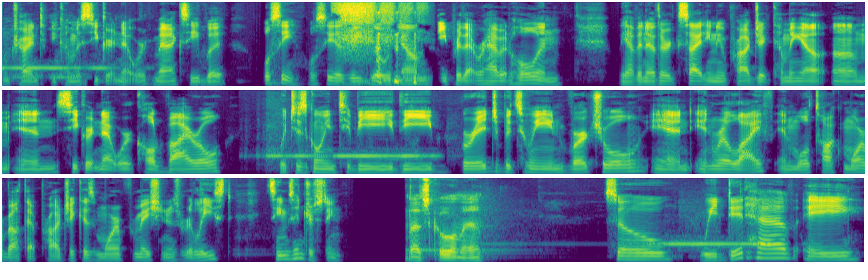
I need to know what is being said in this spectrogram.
I'm trying to become a secret network maxi. But we'll see. We'll see as we go down deeper that rabbit hole. And we have another exciting new project coming out um, in Secret Network called Viral, which is going to be the bridge between virtual and in real life. And we'll talk more about that project as more information is released. seems interesting. that's cool man So we did have a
